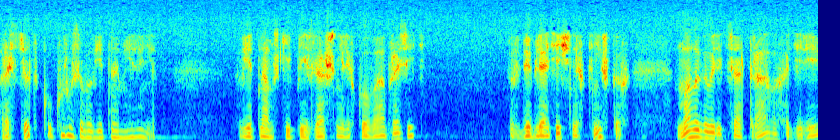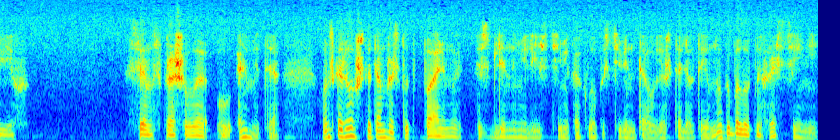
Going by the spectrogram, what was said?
Растет кукуруза во Вьетнаме или нет? Вьетнамский пейзаж нелегко вообразить. В библиотечных книжках мало говорится о травах, о деревьях. Сэм спрашивала у Эммета, он сказал, что там растут пальмы с длинными листьями, как лопасти винта у вертолета, и много болотных растений.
